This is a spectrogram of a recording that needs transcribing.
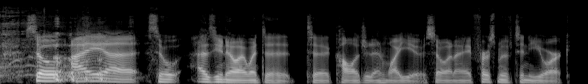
so I, uh, so as you know, I went to to college at NYU. So when I first moved to New York,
